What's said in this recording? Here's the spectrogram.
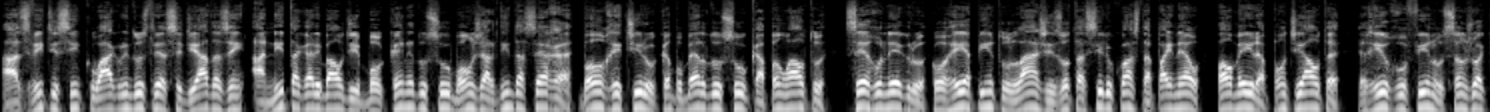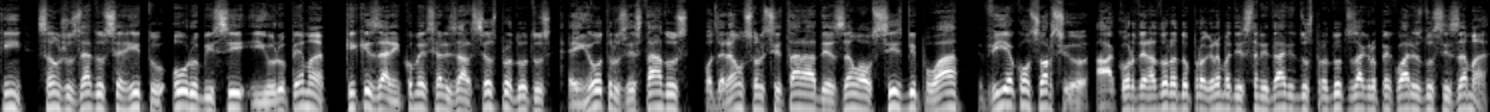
as 25 agroindústrias sediadas em Anita Garibaldi, Bocaina do Sul, Bom Jardim da Serra, Bom Retiro, Campo Belo do Sul, Capão Alto, Cerro Negro, Correia Pinto, Lages, Otacílio Costa, Painel, Palmeira, Ponte Alta, Rio Rufino, São Joaquim, São José do Cerrito, Urubici e Urupema, que quiserem comercializar seus produtos em outros estados, poderão solicitar a adesão adesão ao CISBPOA via consórcio. A coordenadora do Programa de Sanidade dos Produtos Agropecuários do CISAMA,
